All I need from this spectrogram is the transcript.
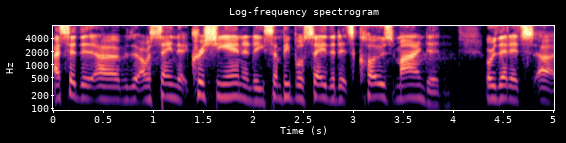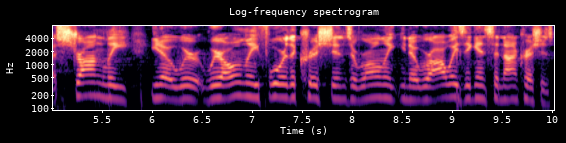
I said that uh, i was saying that christianity some people say that it's closed-minded or that it's uh, strongly you know we're, we're only for the christians or we're only you know we're always against the non-christians.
